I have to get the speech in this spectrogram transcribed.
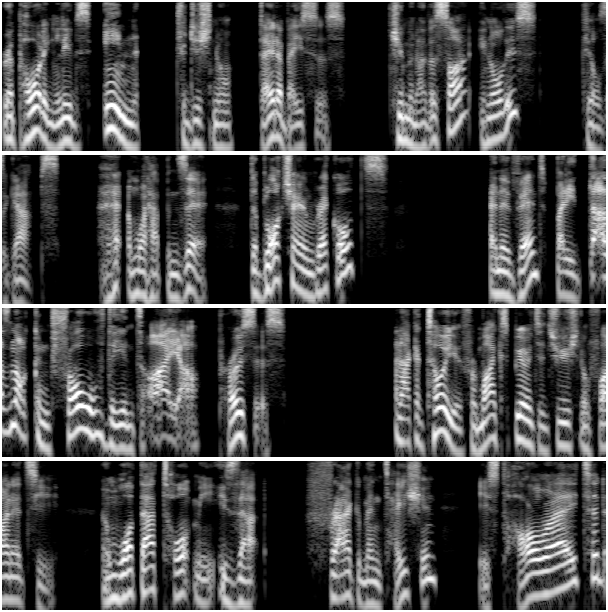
Reporting lives in traditional databases. Human oversight in all this fills the gaps. And what happens there? The blockchain records an event, but it does not control the entire process. And I can tell you from my experience in traditional finance here, and what that taught me is that fragmentation is tolerated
